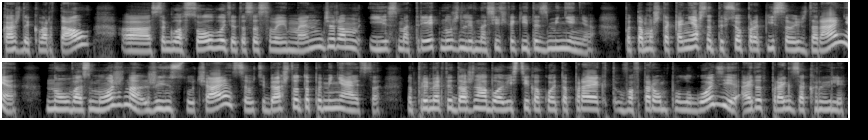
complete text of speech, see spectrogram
каждый квартал а, согласовывать это со своим менеджером и смотреть, нужно ли вносить какие-то изменения. Потому что, конечно, ты все прописываешь заранее, но, возможно, жизнь случается, у тебя что-то поменяется. Например, ты должна была вести какой-то проект во втором полугодии, а этот проект закрыли.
